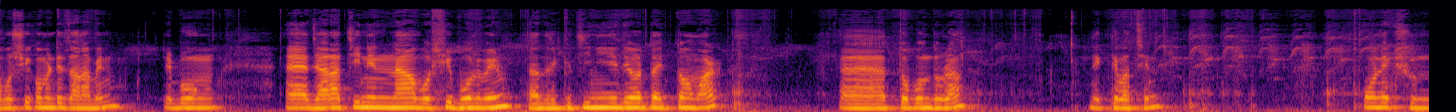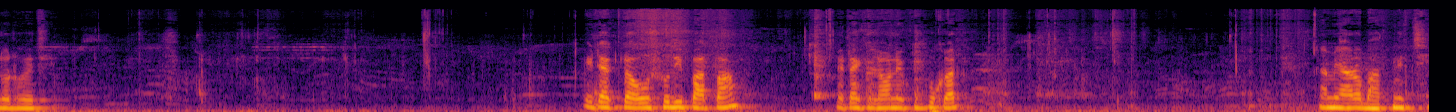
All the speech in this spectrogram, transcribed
অবশ্যই কমেন্টে জানাবেন। এবং যারা চিনেন না, অবশ্যই বলবেন, তাদেরকে চিনিয়ে দেওয়ার দায়িত্ব আমার। তো বন্ধুরা, দেখতে পাচ্ছেন, অনেক সুন্দর হয়েছে। এটা একটা ঔষধি পাতা। এটা খেলে অনেক উপকার। আমি আরও ভাত নিচ্ছি।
